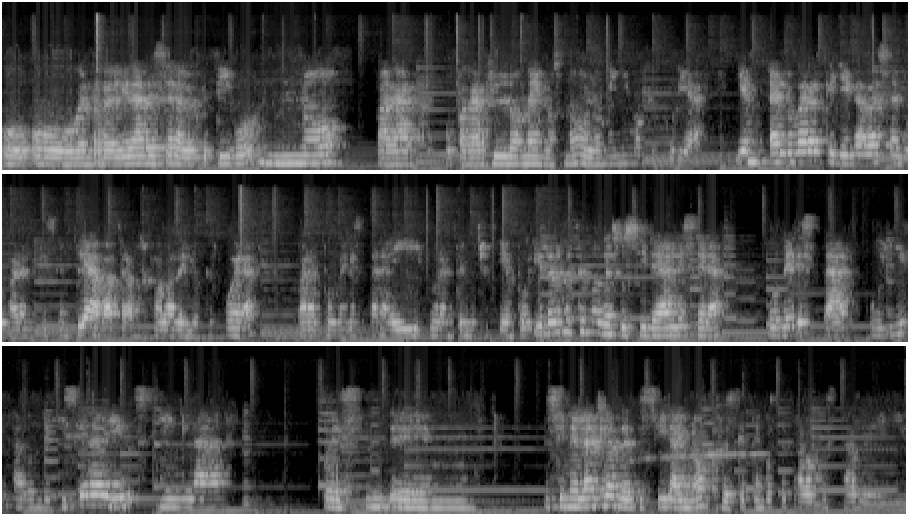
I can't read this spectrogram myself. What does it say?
o, en realidad ese era el objetivo, no pagar o pagar lo menos, ¿no? O lo mínimo que pudiera. Y el lugar al que llegaba es el lugar al que se empleaba, trabajaba de lo que fuera para poder estar ahí durante mucho tiempo. Y realmente uno de sus ideales era poder estar o ir a donde quisiera ir sin la, pues, em, sin el ancla de decir, ay no, pues es que tengo este trabajo estable y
